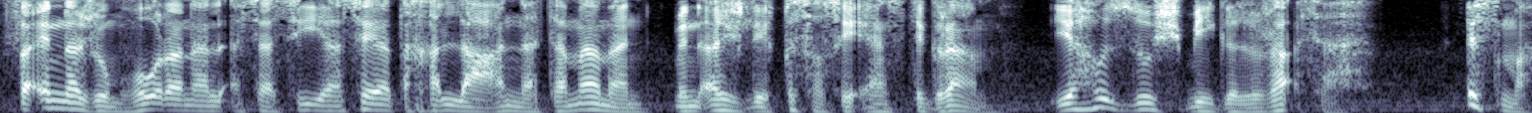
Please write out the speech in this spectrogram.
فإن جمهورنا الأساسي سيتخلى عنا تماما من أجل قصص إنستغرام. يهز شبيغل رأسه. اسمع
